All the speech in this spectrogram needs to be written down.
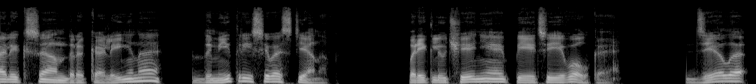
Александра Калинина, Дмитрий Севастьянов. Приключения Пети и Волка. Дело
